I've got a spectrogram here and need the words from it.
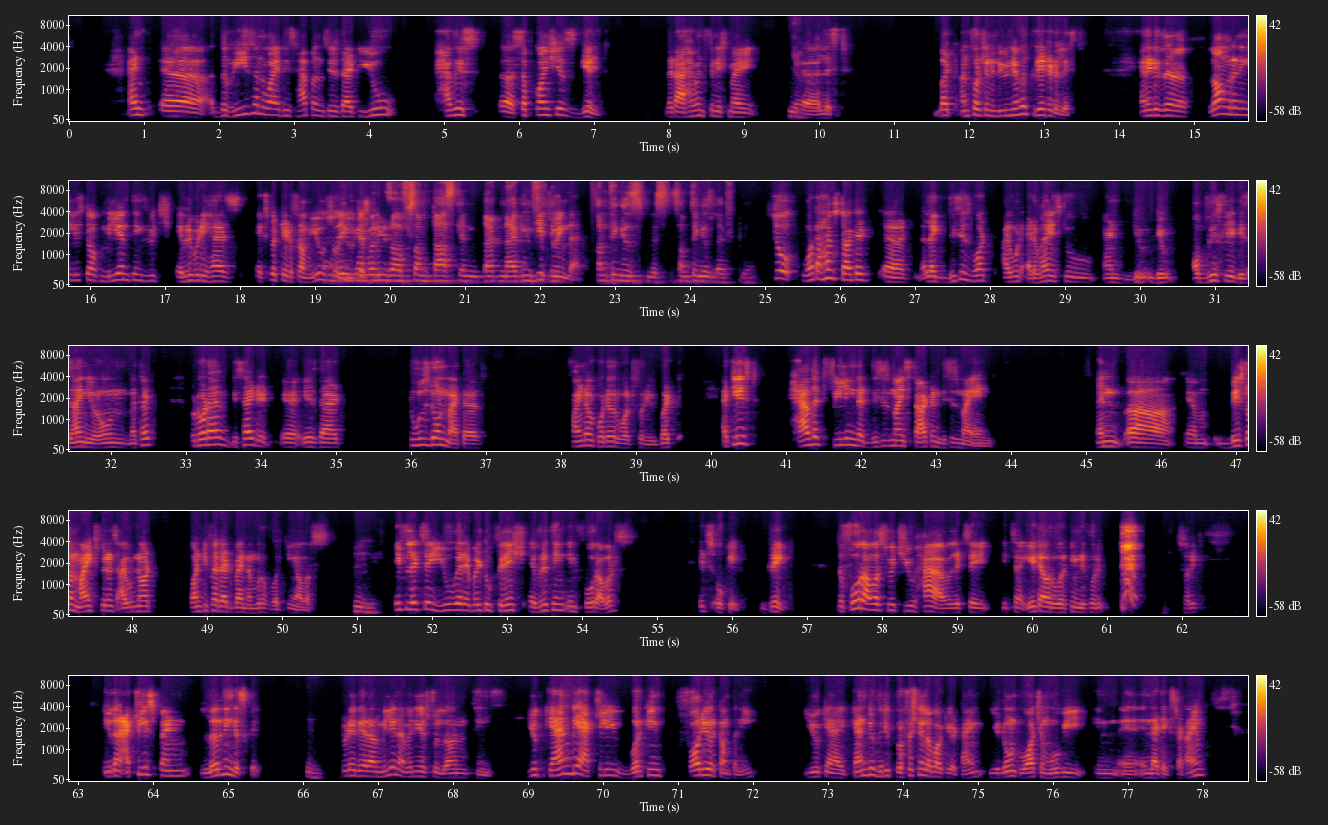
And uh, the reason why this happens is that you have this uh, subconscious guilt that I haven't finished my yeah. uh, list. But unfortunately, you never created a list. And it is a long running list of million things which everybody has expected from you. So you memories of some task and that nagging keep doing that. Something is missed. something is left. Yeah. So what I have started, uh, like this is what I would advise to, and do, do, obviously design your own method. But what I have decided uh, is that tools don't matter. Find out whatever works for you, but at least have that feeling that this is my start and this is my end and uh, um, based on my experience i would not quantify that by number of working hours. Mm-hmm. if let's say you were able to finish everything in four hours it's okay. Great. The four hours which you have let's say it's an eight hour working day for you sorry you can actually spend learning a skill. Mm-hmm. today there are million avenues to learn things. You can be actually working for your company you can can be very professional about your time. You don't watch a movie in in that extra time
